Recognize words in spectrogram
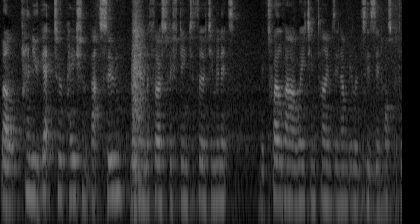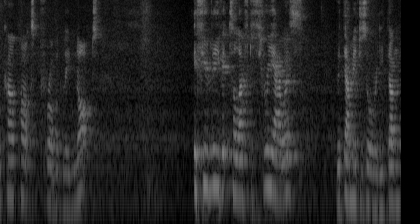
well, can you get to a patient that soon within the first 15 to 30 minutes? With 12 hour waiting times in ambulances in hospital car parks, probably not. If you leave it till after three hours, the damage is already done.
